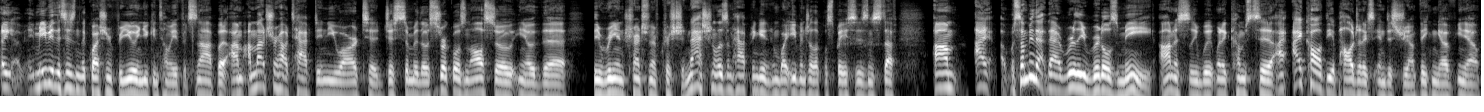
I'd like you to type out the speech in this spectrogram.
maybe this isn't the question for you and you can tell me if it's not but I'm, I'm not sure how tapped in you are to just some of those circles and also you know the the reentrenchment of christian nationalism happening in white evangelical spaces and stuff um, I something that that really riddles me honestly when it comes to I, I, call it the apologetics industry. I'm thinking of you know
